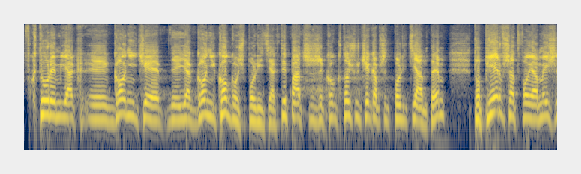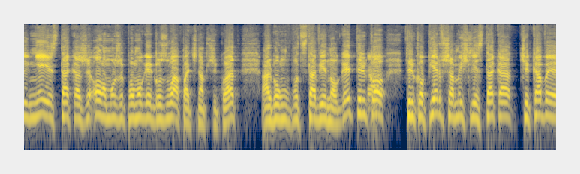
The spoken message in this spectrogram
w którym jak y, goni cię, y, jak goni kogoś policja, jak ty patrzysz, że ktoś ucieka przed policjantem, to pierwsza twoja myśl nie jest taka, że o, może pomogę go złapać na przykład, albo mu podstawię nogę, tylko, tylko pierwsza myśl jest taka, ciekawe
